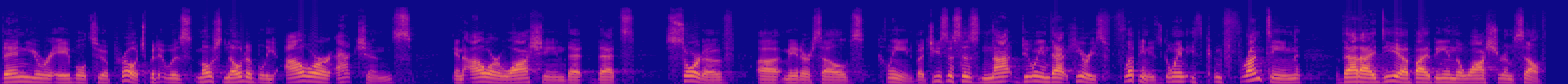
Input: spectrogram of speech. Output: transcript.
Then you were able to approach. But it was most notably our actions and our washing that, that sort of uh, made ourselves clean. But Jesus is not doing that here. He's flipping, he's going, he's confronting that idea by being the washer himself.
